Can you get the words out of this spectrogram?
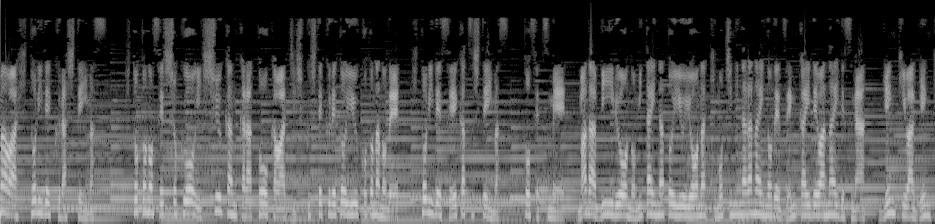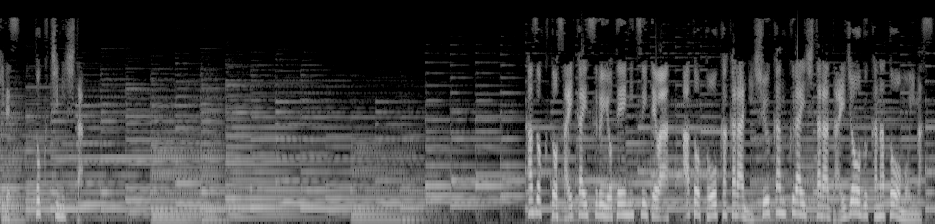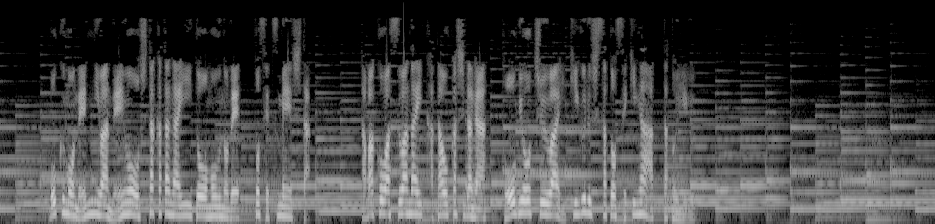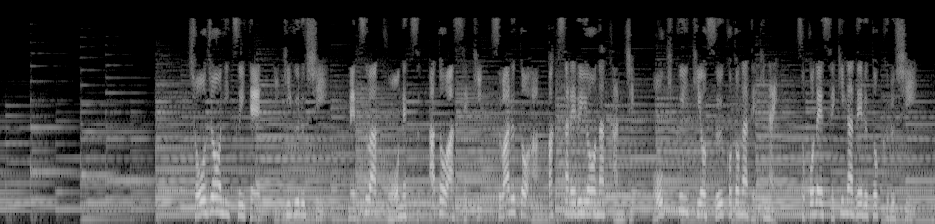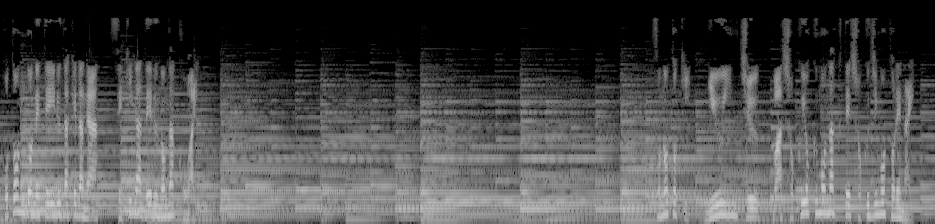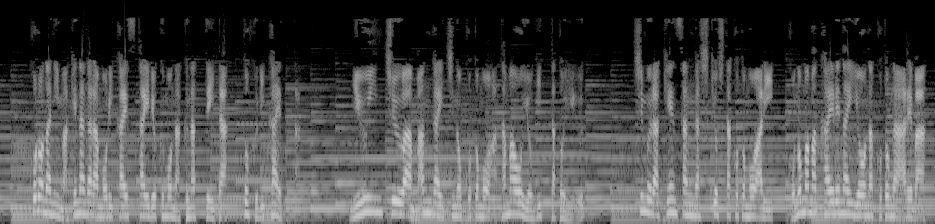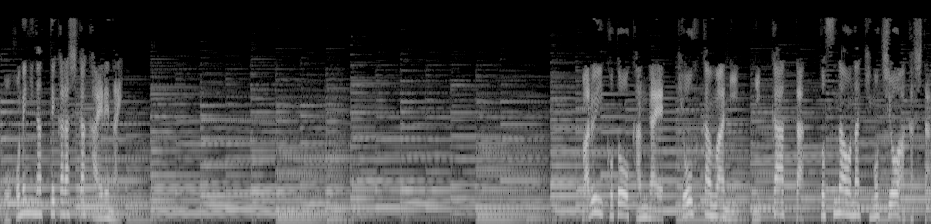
今は一人で暮らしています。人との接触を1週間から10日は自粛してくれということなので、一人で生活しています。と説明。まだビールを飲みたいなというような気持ちにならないので全開ではないですが、元気は元気です。と口にした。家族と再会する予定については、あと10日から2週間くらいしたら大丈夫かなと思います。僕も念には念を押した方がいいと思うので、と説明した。タバコは吸わない片岡氏だが、闘病中は息苦しさと咳があったという。症状について、息苦しい。熱は高熱、あとは咳、座ると圧迫されるような感じ。大きく息を吸うことができない。そこで咳が出ると苦しい。ほとんど寝ているだけだが、咳が出るのが怖い。その時、入院中は食欲もなくて食事も取れない。コロナに負けながら盛り返す体力もなくなっていた、と振り返った。入院中は万が一のことも頭をよぎったという。志村けんさんが死去したこともあり、このまま帰れないようなことがあれば、お骨になってからしか帰れない。悪いことを考え、恐怖感はに、3日あった、と素直な気持ちを明かした。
